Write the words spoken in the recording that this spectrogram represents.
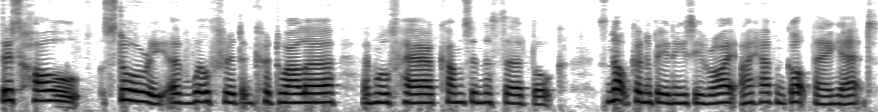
this whole story of Wilfred and Caedwalla and Wulfhere comes in the third book. It's not going to be an easy write. I haven't got there yet.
